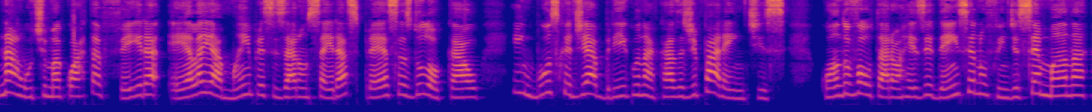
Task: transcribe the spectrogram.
Na última quarta-feira, ela e a mãe precisaram sair às pressas do local em busca de abrigo na casa de parentes. Quando voltaram à residência no fim de semana,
